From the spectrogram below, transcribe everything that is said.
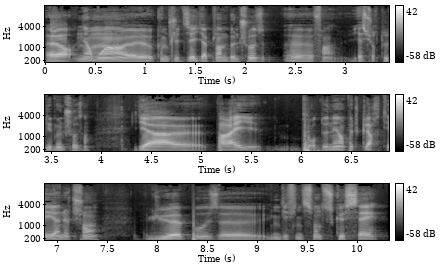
Alors néanmoins, comme je le disais, il y a plein de bonnes choses. Enfin, il y a surtout des bonnes choses. Hein. Il y a, pareil, pour donner un peu de clarté à notre champ, l'UE pose une définition de ce que c'est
